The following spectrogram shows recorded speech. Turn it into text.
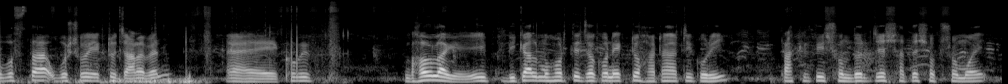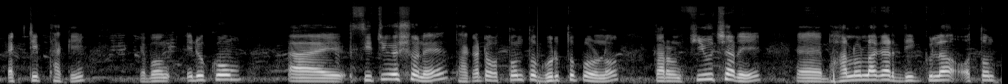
অবস্থা অবশ্যই একটু জানাবেন। খুবই ভালো লাগে। এই বিকাল মুহূর্তে যখন একটু হাঁটাহাঁটি করি, প্রাকৃতিক সৌন্দর্যের সাথে সব সময় অ্যাক্টিভ থাকি এবং এরকম সিচুয়েশনে থাকাটা অত্যন্ত গুরুত্বপূর্ণ। কারণ ফিউচারে ভালো লাগার দিকগুলা অত্যন্ত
